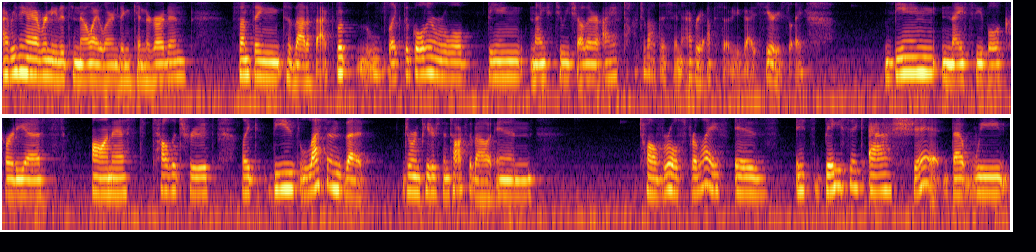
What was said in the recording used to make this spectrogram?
everything I ever needed to know, I learned in kindergarten. Something to that effect. But like the golden rule, being nice to each other, I have talked about this in every episode, you guys, seriously being nice to people, courteous, honest, tell the truth, like these lessons that Jordan Peterson talks about in 12 Rules for Life is it's basic ass shit that we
